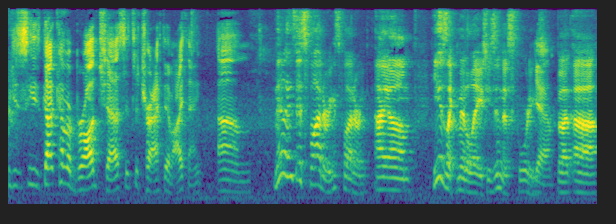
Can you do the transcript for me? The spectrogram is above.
a he's, he's got kind of a broad chest. It's attractive, I think. Um, no, it's, it's flattering. It's flattering. I um, he is like middle aged. He's in his forties. Yeah. but uh,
